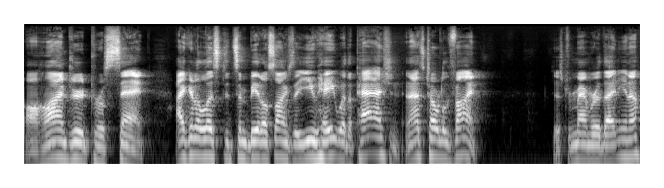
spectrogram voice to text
A hundred percent. I could have listed some Beatles songs that you hate with a passion, and that's totally fine. Just remember that, you know,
